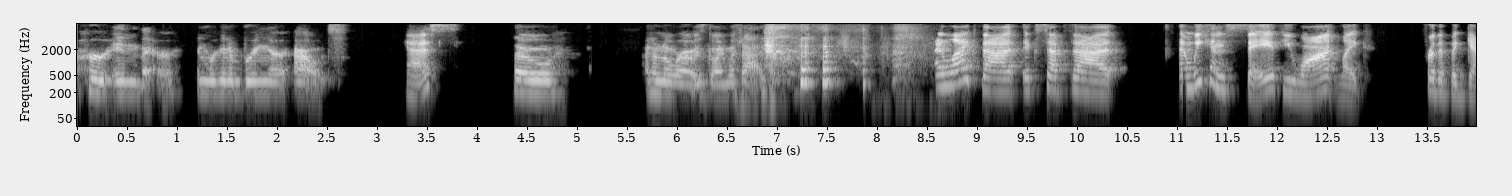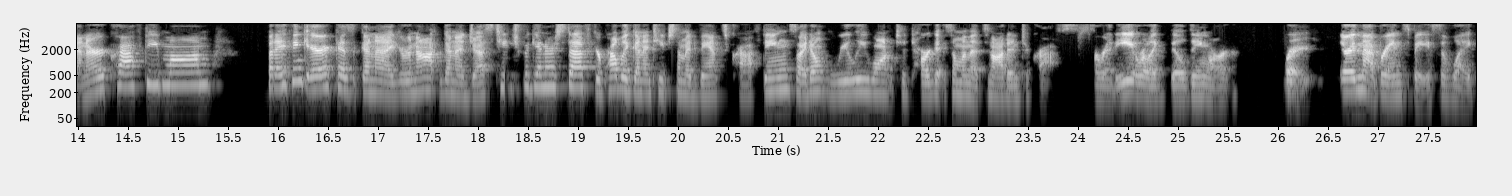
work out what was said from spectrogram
her in there and we're going to bring her out. Yes. So I don't know where I was going with that. I like that, except that and we can say if you want, like for the beginner crafty mom, but I think Erica's gonna, you're not gonna just teach beginner stuff. You're probably gonna teach some advanced crafting. So I don't really want to target someone that's not into crafts already or like building or. Right. They're in that brain space of like,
